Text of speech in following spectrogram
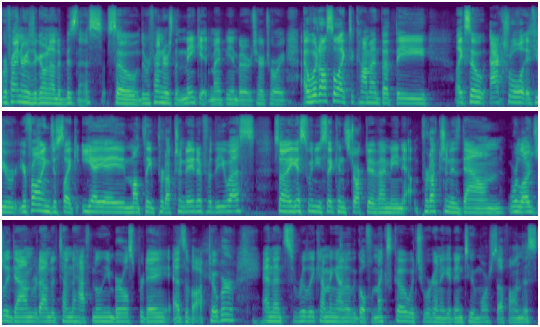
refineries are going out of business. So the refineries that make it might be in better territory. I would also like to comment that the like so actual if you're you're following just like EIA monthly production data for the US. So I guess when you say constructive, I mean production is down. We're largely down. We're down to 10.5 million barrels per day as of October. And that's really coming out of the Gulf of Mexico, which we're gonna get into more stuff on this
